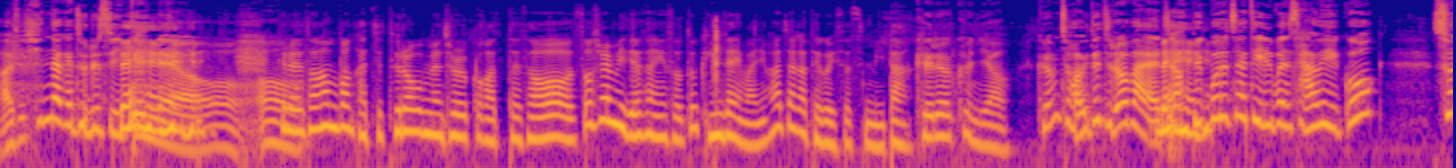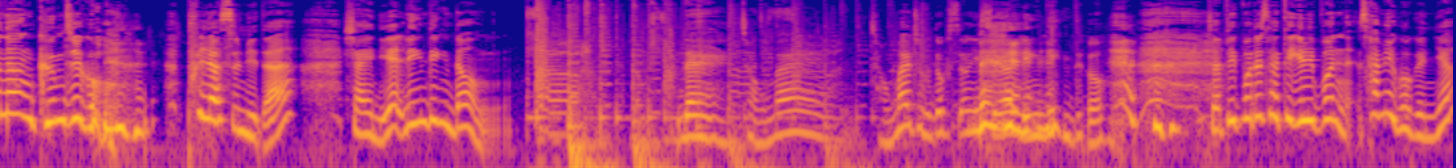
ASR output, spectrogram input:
아주 신나게 들을 수수 네. 있겠네요. 어. 그래서 한번 같이 들어보면 좋을 것 같아서 소셜미디어상에서도 굉장히 많이 화제가 되고 있었습니다. 그렇군요. 그럼 저희도 들어봐야죠. 네. 빅보드 차트 1분 4위 곡 수능 금지곡 풀렸습니다. 샤이니의 링딩동. 네, 정말 정말 중독성 있어요. 네. 링딩동. 자, 빅보드 차트 1분 3위 곡은요?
